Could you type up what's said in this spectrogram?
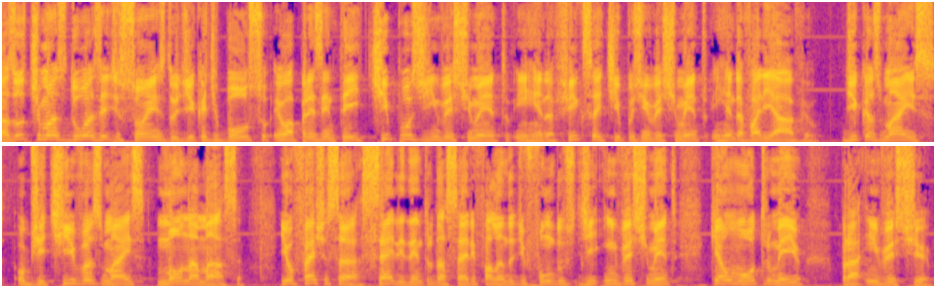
Nas últimas duas edições do Dica de Bolso, eu apresentei tipos de investimento em renda fixa e tipos de investimento em renda variável. Dicas mais objetivas, mais mão na massa. E eu fecho essa série dentro da série falando de fundos de investimento, que é um outro meio para investir.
